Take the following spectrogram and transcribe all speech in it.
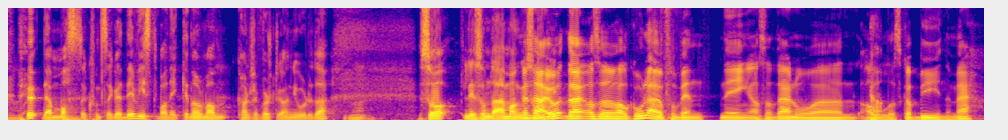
det er masse konsekvenser. Det visste man ikke når man kanskje første gang gjorde det. Så liksom det er mange Men det er jo, det er, altså, alkohol er jo forventning. Altså, det er noe alle skal begynne med.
